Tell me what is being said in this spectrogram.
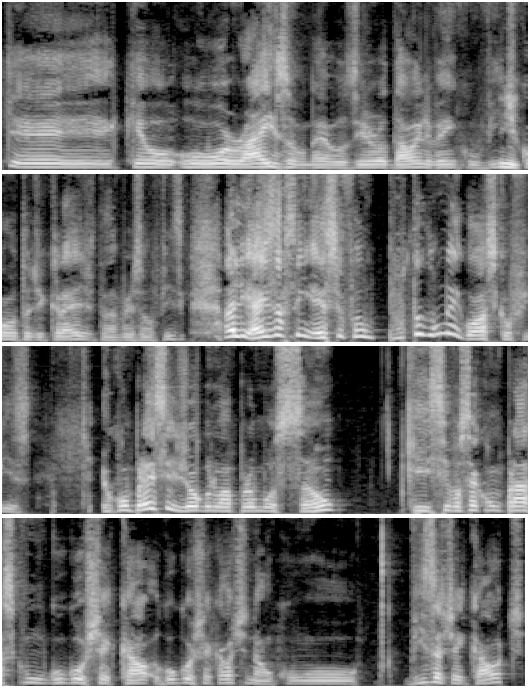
que, que o, o Horizon, né, o Zero Dawn, ele vem com 20 Sim. conto de crédito na versão física. Aliás, assim, esse foi um puta de um negócio que eu fiz. Eu comprei esse jogo numa promoção que se você comprasse com o Google Checkout, Google Checkout não, com o Visa Checkout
